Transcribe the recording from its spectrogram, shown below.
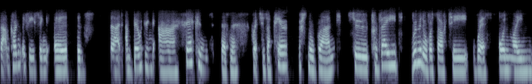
that I'm currently facing is that I'm building a second business, which is a personal brand to provide women over 30 with online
